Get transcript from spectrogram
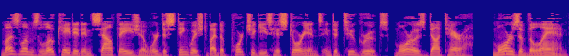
Muslims located in South Asia were distinguished by the Portuguese historians into two groups, Moros da Terra Moors of the land",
